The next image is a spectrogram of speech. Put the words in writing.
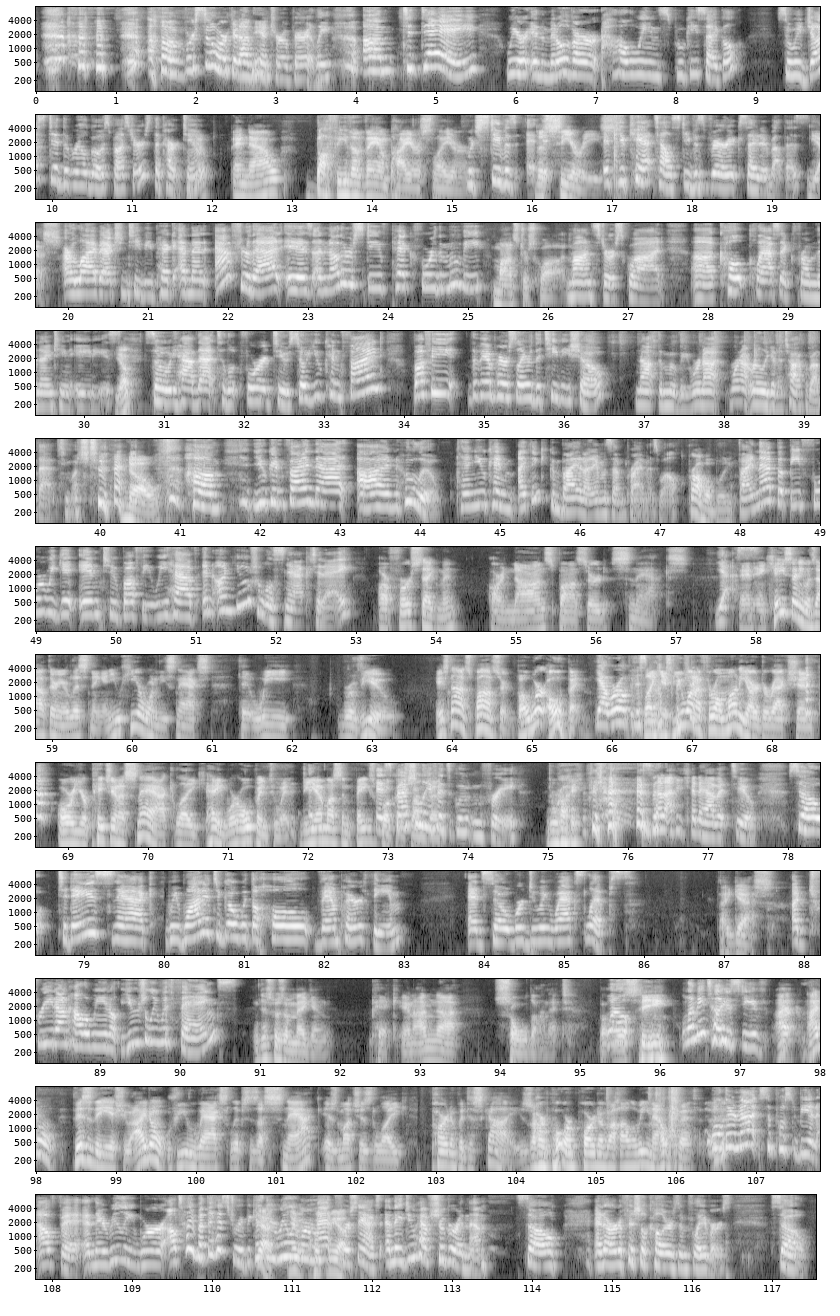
um, we're still working on the intro, apparently. Um, today, we are in the middle of our Halloween spooky cycle. So we just did the real Ghostbusters, the cartoon. Yep. And now Buffy the Vampire Slayer. Which Steve is the series. If you can't tell, Steve is very excited about this. Yes. Our live action TV pick. And then after that is another Steve pick for the movie Monster Squad. Monster Squad. Uh, cult classic from the 1980s. Yep. So we have that to look forward to. So you can find Buffy the Vampire Slayer, the TV show, not the movie. We're not we're not really going to talk about that too much today. No. Um, you can find that on Hulu. And you can, I think you can buy it on Amazon Prime as well. Probably. Find that. But before we get into Buffy, we have an unusual snack today. Our first segment are non sponsored snacks. Yes. And in case anyone's out there and you're listening and you hear one of these snacks that we review, it's not sponsored, but we're open. Yeah, we're open to Like if you want to throw money our direction or you're pitching a snack, like, hey, we're open to it. DM us in Facebook. Especially if it's gluten free. Right. because then I can have it too. So today's snack, we wanted to go with the whole vampire theme. And so we're doing wax lips. I guess. A treat on Halloween, usually with fangs. This was a Megan pick, and I'm not sold on it. But Well- we'll see. Let me tell you, Steve. I, I don't this is the issue. I don't view wax lips as a snack as much as like part of a disguise or or part of a Halloween outfit. well, they're not supposed to be an outfit, and they really were. I'll tell you about the history because Yeah, they really it- were meant me for snacks, and they do have sugar in them. So, and artificial colors and flavors. So,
